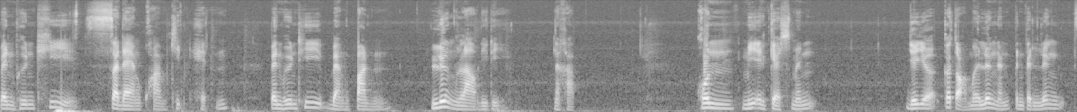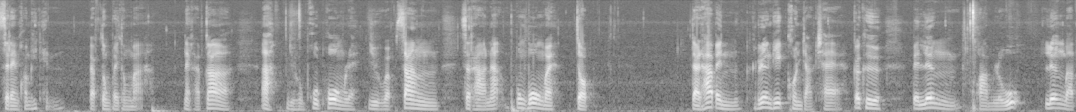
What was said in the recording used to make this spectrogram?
เป็นพื้นที่แสดงความคิดเห็น เป็นพื้นที่แบ่งปันเรื่องราวดีๆนะครับ คนมี engagement เยอะๆ ก็ต่อเมื่อเรื่องนั้นเป็นเป็นเรื่องแสดงความคิดเห็นแบบตรงไปตรงมานะครับ ก็ อะอยู่พูดโพ่งเลย อยู่แบบสร้างสถานะโป้งๆไปจบ แต่ถ้าเป็นเรื่องที่คนอยากแชร์ ก็คือเป็นเรื่องความรู้เรื่องแบบ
